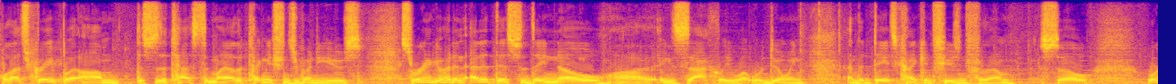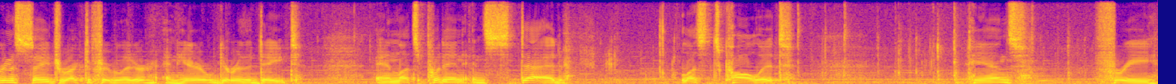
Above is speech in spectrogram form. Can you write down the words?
Well, that's great, but um, this is a test that my other technicians are going to use. So we're going to go ahead and edit this so they know uh, exactly what we're doing. And the date's kind of confusing for them. So we're going to say direct defibrillator, and here we'll get rid of the date. And let's put in instead, let's call it hands free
